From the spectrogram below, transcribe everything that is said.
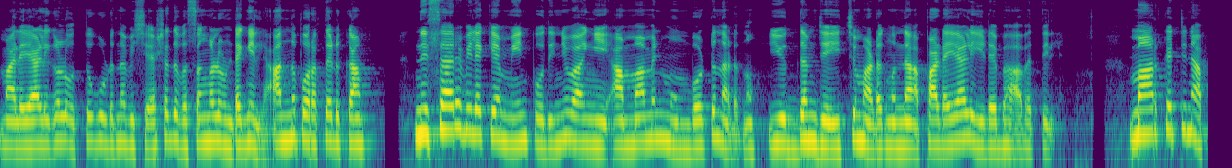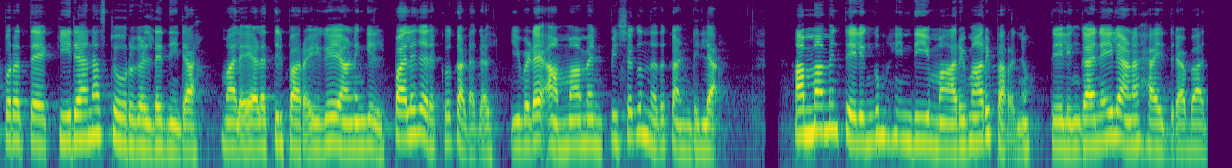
മലയാളികൾ ഒത്തുകൂടുന്ന വിശേഷ ദിവസങ്ങളുണ്ടെങ്കിൽ അന്ന് പുറത്തെടുക്കാം. നിസ്സാര വിലയ്ക്ക് മീൻ പൊതിഞ്ഞു വാങ്ങി അമ്മാമൻ മുമ്പോട്ട് നടന്നു. യുദ്ധം ജയിച്ചു മടങ്ങുന്ന പടയാളിയുടെ ഭാവത്തിൽ. മാർക്കറ്റിനപ്പുറത്തെ കിരാന സ്റ്റോറുകളുടെ നിര. മലയാളത്തിൽ പറയുകയാണെങ്കിൽ പലചരക്ക് കടകൾ. ഇവിടെ അമ്മാമൻ പിശകുന്നത് കണ്ടില്ല. അമ്മാമൻ തെലുങ്കും ഹിന്ദിയും മാറി മാറി പറഞ്ഞു. തെലുങ്കാനയിലാണ് ഹൈദരാബാദ്.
